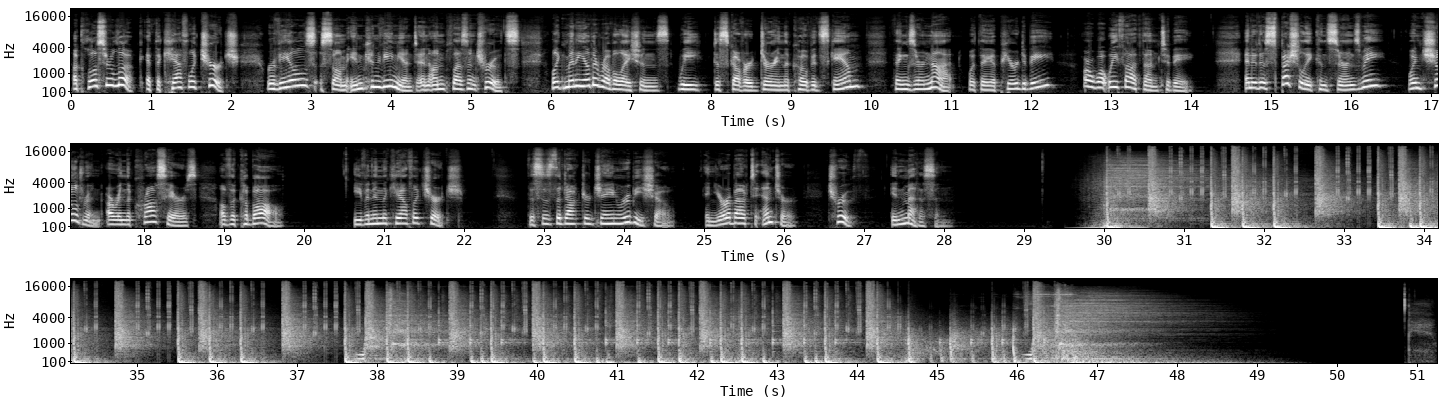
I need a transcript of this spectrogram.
A closer look at the Catholic Church reveals some inconvenient and unpleasant truths. Like many other revelations we discovered during the COVID scam, things are not what they appeared to be or what we thought them to be. And it especially concerns me when children are in the crosshairs of the cabal, even in the Catholic Church. This is the Dr. Jane Ruby Show, and you're about to enter Truth in Medicine.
